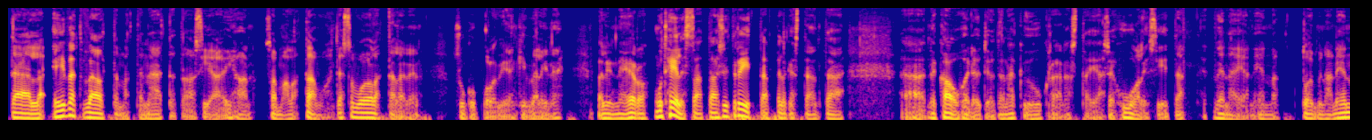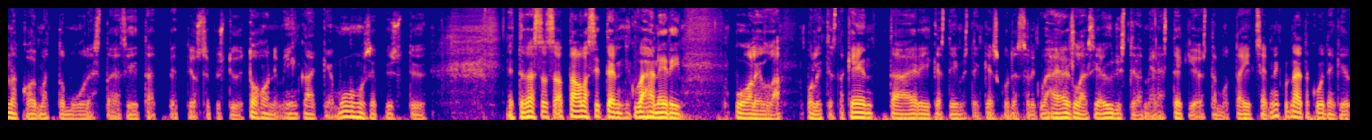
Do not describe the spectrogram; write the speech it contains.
täällä eivät välttämättä näe tätä asiaa ihan samalla tavoin. Tässä voi olla tällainen sukupolvienkin välinen, välinen ero, mutta heille saattaa sitten riittää pelkästään tämä, ne kauheudet, joita näkyy Ukrainasta ja se huoli siitä Venäjän ennak- toiminnan ennakoimattomuudesta ja siitä, että, että jos se pystyy tohon, niin mihin kaikkeen muuhun se pystyy. Että tässä saattaa olla sitten niin vähän eri puolilla poliittista kenttää eri ikäisten ihmisten keskuudessa niin vähän erilaisia yhdistelmiä näistä tekijöistä, mutta itse niin näitä kuitenkin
